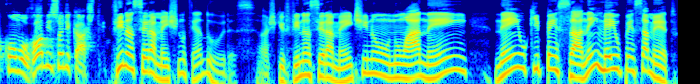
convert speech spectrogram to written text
como Robinson de Castro. Financeiramente, não tenha dúvidas. Acho que financeiramente não, não há nem, nem o que pensar, nem meio pensamento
